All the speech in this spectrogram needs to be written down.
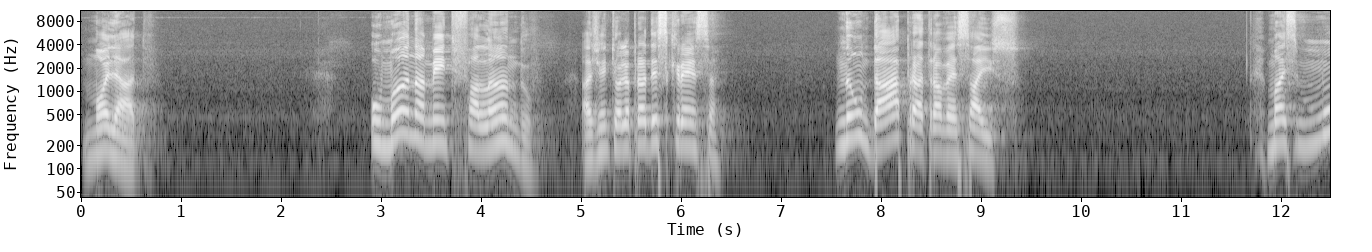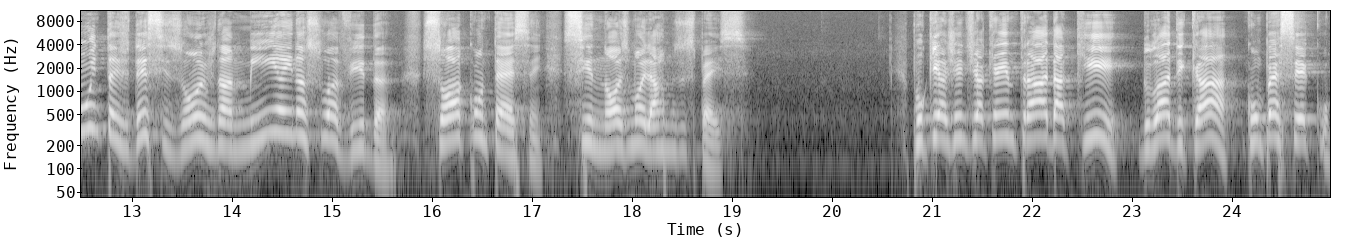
molhado. Humanamente falando, a gente olha para a descrença. Não dá para atravessar isso. Mas muitas decisões na minha e na sua vida só acontecem se nós molharmos os pés. Porque a gente já quer entrar daqui, do lado de cá, com o pé seco.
